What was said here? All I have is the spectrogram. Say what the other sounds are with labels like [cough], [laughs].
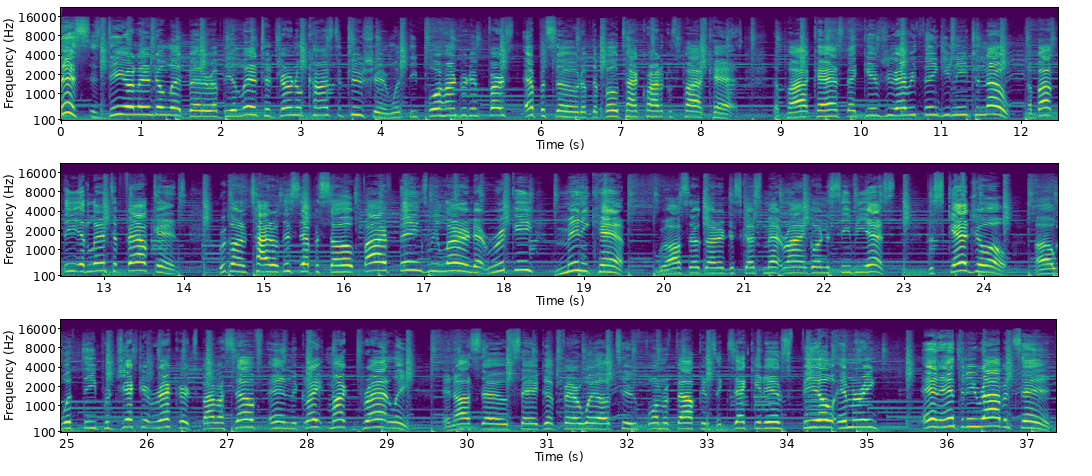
This is D. Orlando Ledbetter of the Atlanta Journal Constitution with the 401st episode of the Bowtie Chronicles podcast, the podcast that gives you everything you need to know about the Atlanta Falcons. We're going to title this episode Five Things We Learned at Rookie Minicamp. We're also going to discuss Matt Ryan going to CBS, the schedule uh, with the projected records by myself and the great Mark Bradley and also say a good farewell to former Falcons executives Phil Emery and Anthony Robinson.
